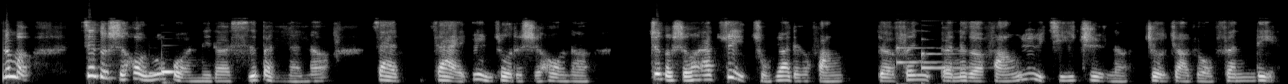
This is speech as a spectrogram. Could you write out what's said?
那么这个时候，如果你的死本能呢，在在运作的时候呢，这个时候它最主要的一个防的分呃那个防御机制呢，就叫做分裂。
